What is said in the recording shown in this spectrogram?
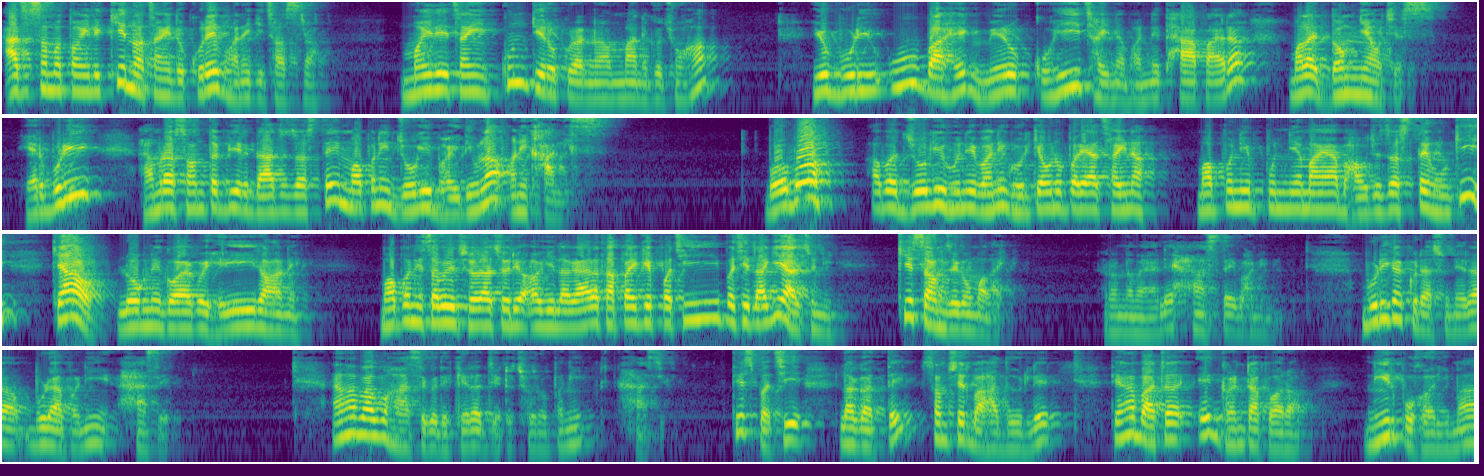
आजसम्म तैँले के नचाहिँदो कुरै भनेकी छस् र। मैले चाहिँ कुन तेरो कुरा नमानेको छु ह? यो बुढी ऊ बाहेक मेरो कोही छैन भन्ने थाहा पाएर मलाई दङ्ग्याउँछेस्। हेर बुढी हाम्रा सन्तवीर दाजु जस्तै म पनि जोगी भइदिउँला अनि खालिस। बो बो अब जोगी हुने भनी घुर्क्याउनु पर्या छैन। म पनि पुण्यमाया भाउजू जस्तै हुँ कि? क्या हो लोग्ने गएको हेरिरहने? म पनि सबै छोराछोरी अघि लगाएर तपाईँकै पछि पछि लागिहाल्छु नि। के सम्झेको मलाई? रन्नमायाले हाँस्दै भनिन्। बुढीका कुरा सुनेर बुढा पनि हाँसे। आमा बाबु हाँसेको देखेर जेठो छोरो पनि हाँस्यो। त्यसपछि लगत्तै शमशेर बहादुरले त्यहाँबाट एक घन्टा पर निर पोखरीमा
